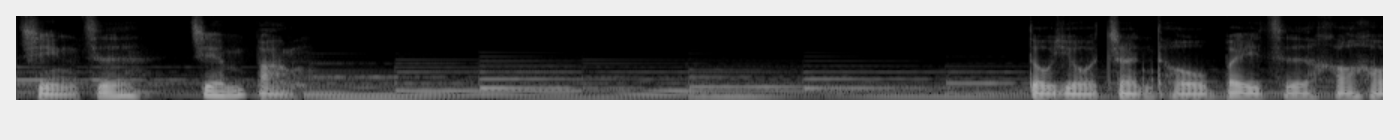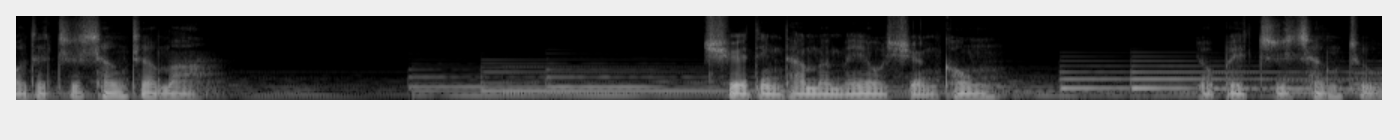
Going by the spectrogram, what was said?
颈子、肩膀都有枕头、被子好好的支撑着吗？确定他们没有悬空，有被支撑住。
